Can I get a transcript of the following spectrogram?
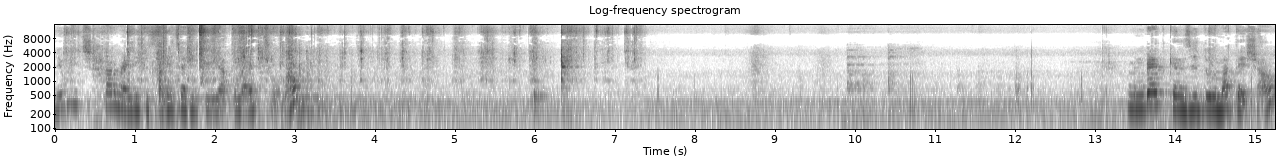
خليوه يتشحر مع ديك الزيت هذه ومع الثومه من بعد كنزيدو المطيشة.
